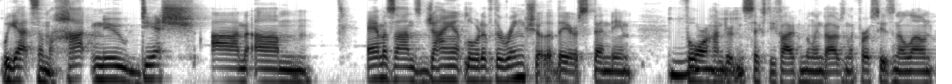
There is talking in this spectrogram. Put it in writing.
We got some hot new dish on um, Amazon's giant Lord of the Rings show that they are spending four hundred and sixty-five million dollars in the first season alone.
